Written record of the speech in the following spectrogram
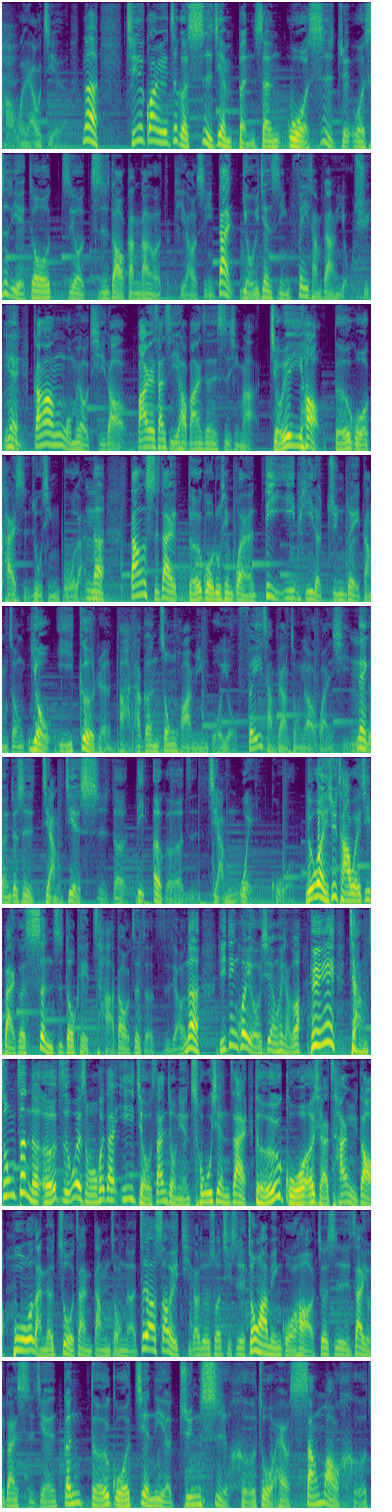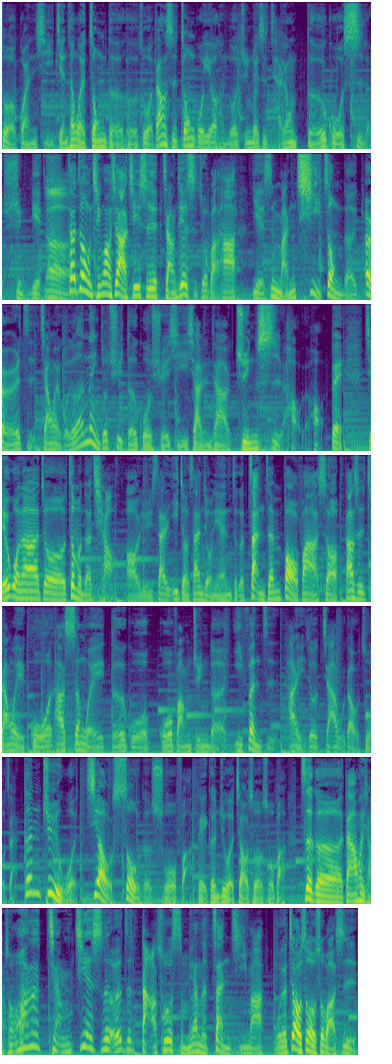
好，我了解了。那其实关于这个事件本身，我是觉我是也都只有知道刚刚有提到的事情，但有一件事情非常非常有趣，因为刚刚我们有提到八月三十一号发生这件事情嘛。九月一号，德国开始入侵波兰。那当时在德国入侵波兰的第一批的军队当中，有一个人啊，他跟中华民国有非常非常重要的关系。嗯那个人就是蒋介石的第二个儿子蒋纬国。如果你去查维基百科，甚至都可以查到这则资料。那一定会有一些人会想说：，嘿，蒋中正的儿子为什么会在一九三九年出现在德国，而且还参与到波兰的作战当中呢？这要稍微提到，就是说，其实中华民国哈，就是在有一段时间跟德国建立了军事合作，还有商贸合作的关系，简称为中德合作。当时中国也有很多军队是采用德国式的训练。嗯，在这种情况下，其实蒋介石就把他也是蛮器重的二儿子蒋纬国说：“那你就去德国学习一下人家的军事好了哈。”对，结果呢就这么的巧啊，于是在一九三九年这个战争爆发的时候，当时蒋纬国他身为德国国防军的一份子，他也就加入到作战。根据我教授的说法，对，根据我教授的说法，这个大家会想说：“哇，那蒋介石的儿子打出什么样的战机吗？”我的教授的说法是。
